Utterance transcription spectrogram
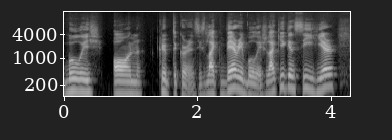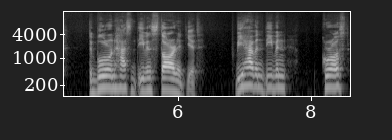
bullish on cryptocurrencies. Like very bullish. Like you can see here, the bull run hasn't even started yet. We haven't even crossed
